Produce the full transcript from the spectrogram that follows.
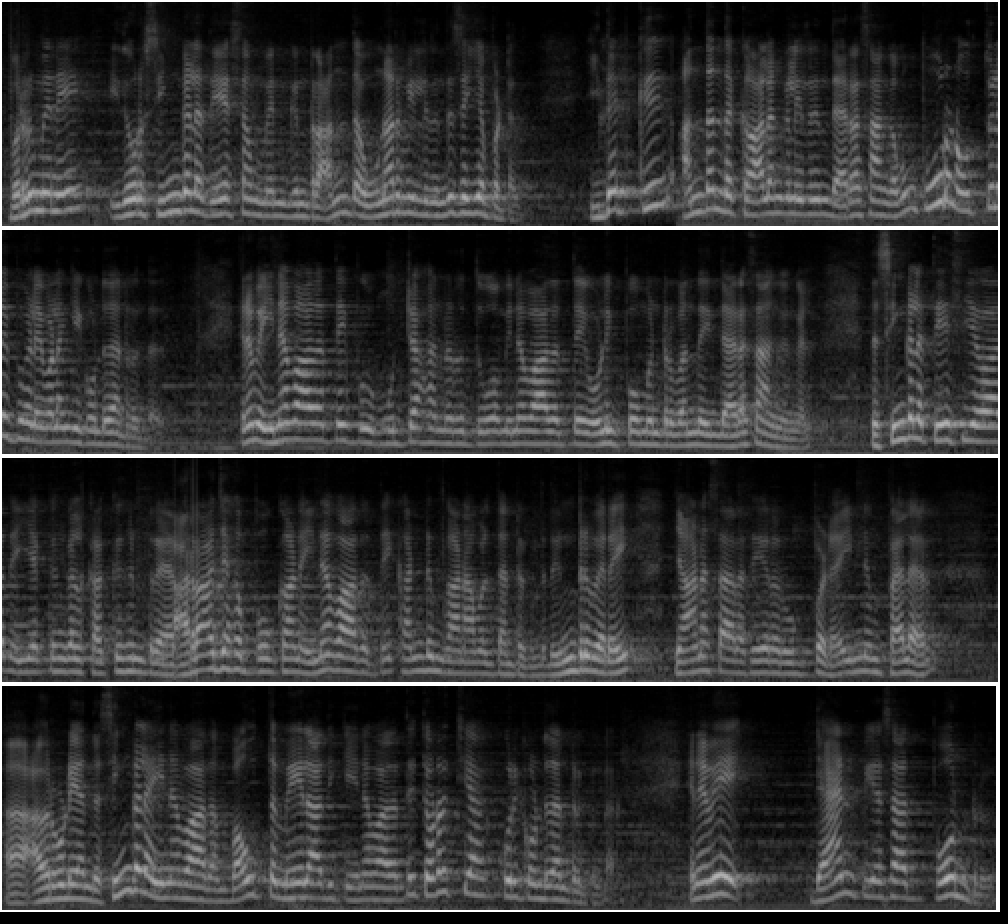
வெறுமனே இது ஒரு சிங்கள தேசம் என்கின்ற அந்த உணர்விலிருந்து செய்யப்பட்டது. இதற்கு அந்தந்த காலங்களில் இருந்த அரசாங்கமும் பூரண ஒத்துழைப்புகளை வழங்கி கொண்டுதான் இருந்தது. எனவே இனவாதத்தை பு- முற்றாக நிறுத்துவோம் இனவாதத்தை ஒழிப்போம் என்று வந்த இந்த அரசாங்கங்கள் இந்த சிங்கள தேசியவாத இயக்கங்கள் கக்குகின்ற அராஜக போக்கான இனவாதத்தை கண்டும் காணாமல் தான் இருக்கின்றது. இன்று வரை ஞானசார தேரர் உட்பட இன்னும் பலர் அவருடைய அந்த சிங்கள இனவாதம் பௌத்த மேலாதிக்க இனவாதத்தை தொடர்ச்சியாக கூறிக்கொண்டு தான் இருக்கின்றார். எனவே டேன் பியசாத் போன்று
